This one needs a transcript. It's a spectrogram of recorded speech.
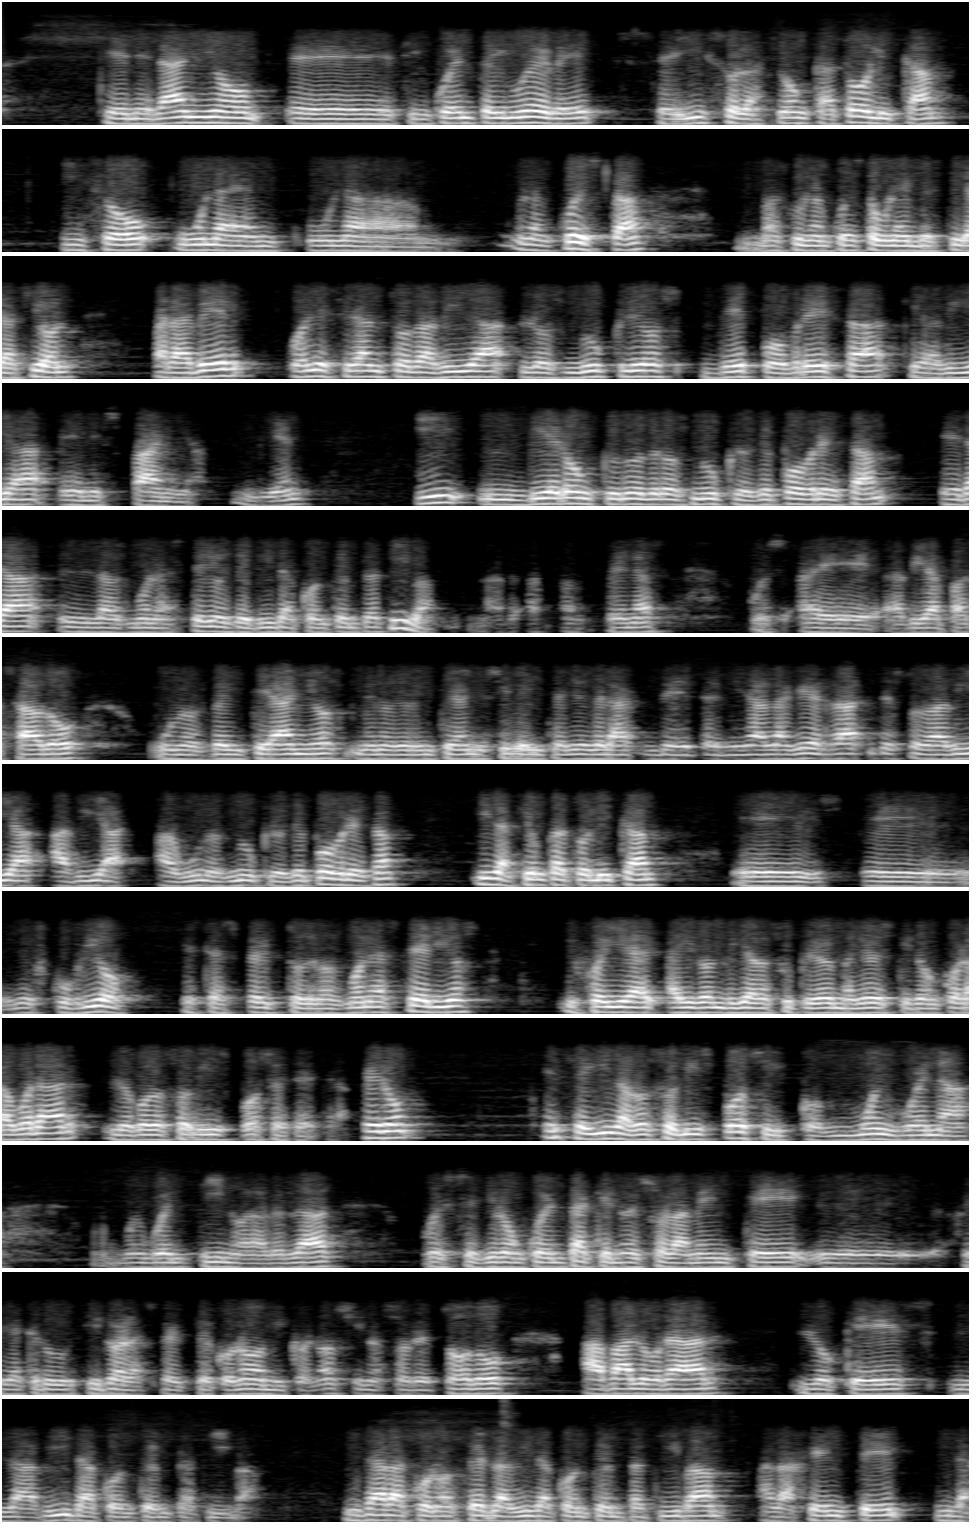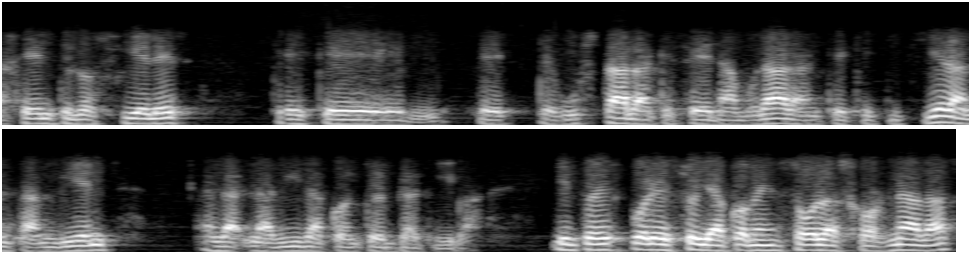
que en el año 59 eh, se hizo la acción católica, hizo una, una, una encuesta, más que una encuesta, una investigación, para ver cuáles eran todavía los núcleos de pobreza que había en España. Bien, y vieron que uno de los núcleos de pobreza era los monasterios de vida contemplativa. Apenas pues eh, había pasado unos 20 años, menos de 20 años y 20 años de, terminar la guerra, entonces todavía había algunos núcleos de pobreza y la acción católica eh, eh, descubrió este aspecto de los monasterios y fue ahí donde ya los superiores mayores quisieron colaborar, luego los obispos, etcétera. Pero enseguida los obispos, y con muy buena, muy buen tino, la verdad, pues se dieron cuenta que no es solamente había que reducirlo al aspecto económico, ¿no? sino sobre todo a valorar lo que es la vida contemplativa y dar a conocer la vida contemplativa a la gente y la gente, los fieles, que, que, te gustara, que se enamoraran, que, quisieran también la, vida contemplativa. Y entonces por eso ya comenzó las jornadas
